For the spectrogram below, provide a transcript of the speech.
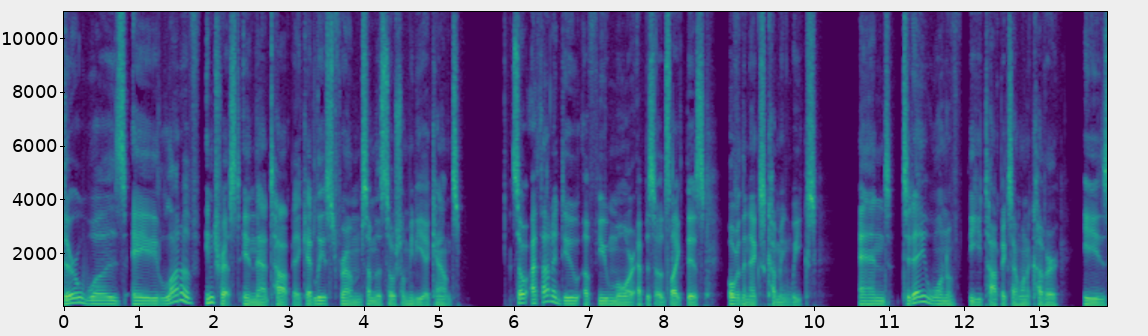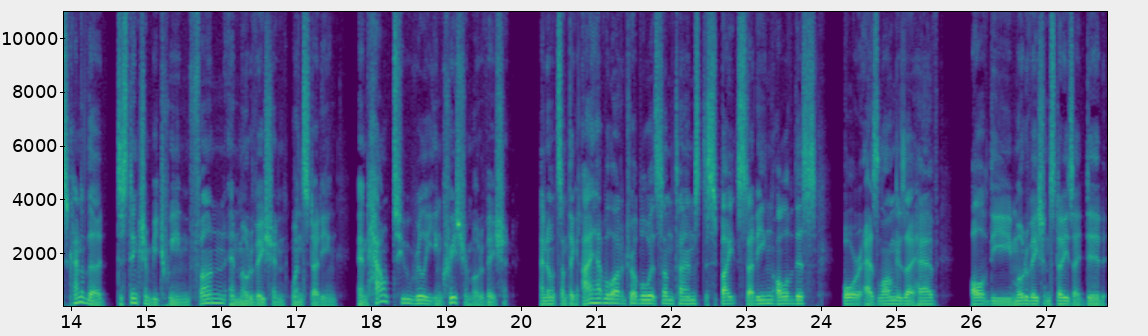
there was a lot of interest in that topic, at least from some of the social media accounts. So I thought I'd do a few more episodes like this over the next coming weeks. And today, one of the topics I want to cover is kind of the distinction between fun and motivation when studying and how to really increase your motivation. I know it's something I have a lot of trouble with sometimes, despite studying all of this for as long as I have. All of the motivation studies I did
